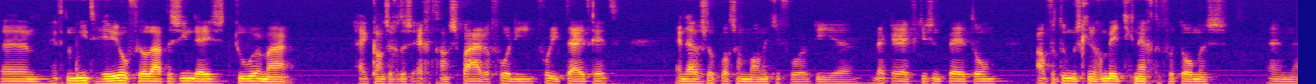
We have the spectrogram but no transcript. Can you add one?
Um, heeft nog niet heel veel laten zien deze Tour, maar hij kan zich dus echt gaan sparen voor die, voor die tijdrit. En daar is ook wel zo'n mannetje voor, die uh, lekker eventjes in het peloton, af en toe misschien nog een beetje knechten voor Thomas. En uh,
